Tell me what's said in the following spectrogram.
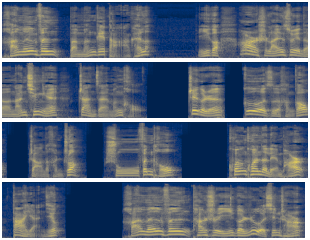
韩文芬把门给打开了，一个二十来岁的男青年站在门口。这个人个子很高，长得很壮，梳分头，宽宽的脸盘，大眼睛。韩文芬他是一个热心肠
